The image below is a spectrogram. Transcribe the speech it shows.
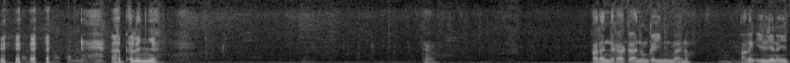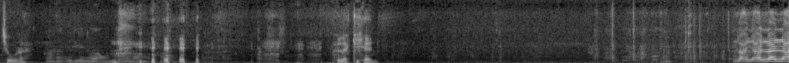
Matalon. At alun niya. Ah. Parang nakakaanong kainin ma, ano? Mm. Parang alien ang itsura. Parang alien nga. Oh. Malaki yan. La la la la!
